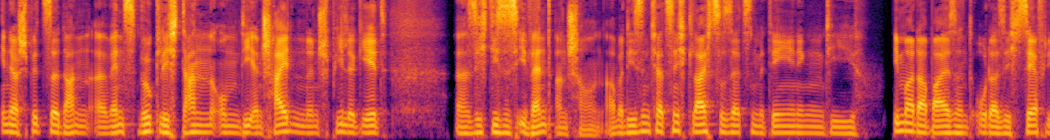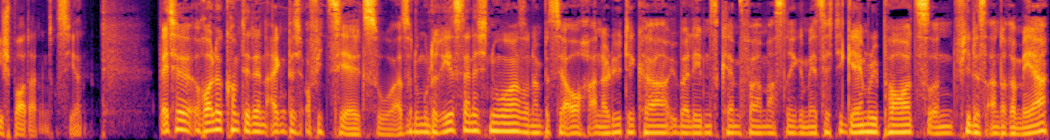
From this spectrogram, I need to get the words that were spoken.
in der Spitze dann, äh, wenn es wirklich dann um die entscheidenden Spiele geht, äh, sich dieses Event anschauen. Aber die sind jetzt nicht gleichzusetzen mit denjenigen, die immer dabei sind oder sich sehr für die Sportart interessieren. Welche Rolle kommt dir denn eigentlich offiziell zu? Also du moderierst ja nicht nur, sondern bist ja auch Analytiker, Überlebenskämpfer, machst regelmäßig die Game Reports und vieles andere mehr.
